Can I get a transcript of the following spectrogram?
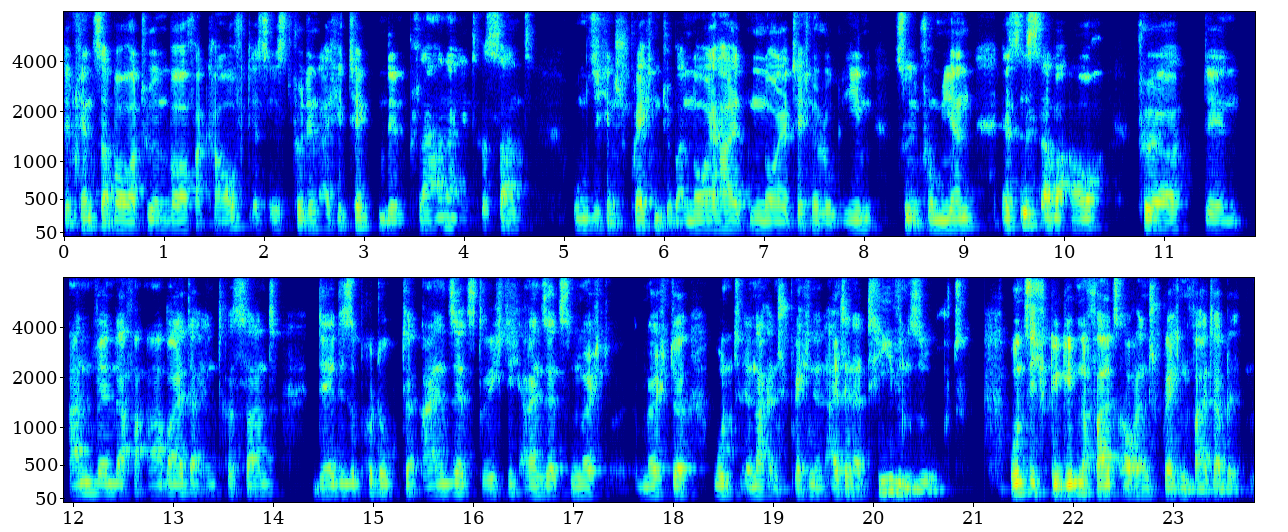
den Fensterbauer, Türenbauer verkauft. Es ist für den Architekten, den Planer interessant, um sich entsprechend über Neuheiten, neue Technologien zu informieren. Es ist aber auch für den Anwender, Verarbeiter interessant, der diese Produkte einsetzt, richtig einsetzen möchte, möchte und nach entsprechenden Alternativen sucht und sich gegebenenfalls auch entsprechend weiterbilden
